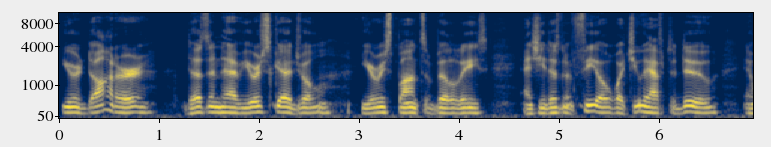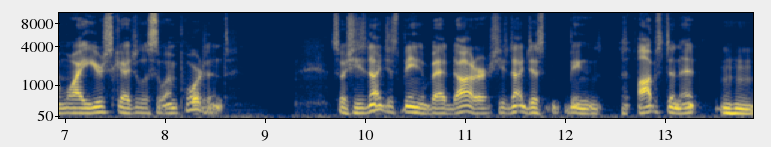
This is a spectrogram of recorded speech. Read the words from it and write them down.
Your daughter doesn't have your schedule, your responsibilities, and she doesn't feel what you have to do and why your schedule is so important. So she's not just being a bad daughter. She's not just being obstinate. Mm-hmm.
